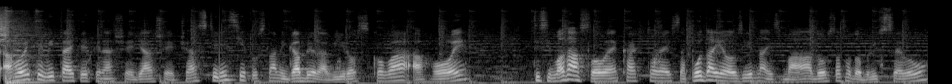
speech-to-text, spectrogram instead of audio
Ahojte, vítajte pri našej ďalšej časti. Dnes je tu s nami Gabriela Výrozková. Ahoj. Ty si mladá Slovenka, ktorej sa podarilo z jednej z mála dostať sa do Bruselu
